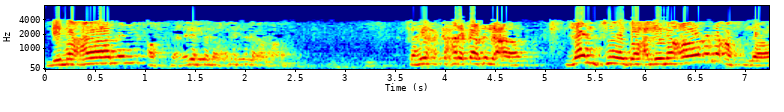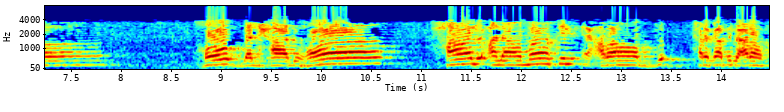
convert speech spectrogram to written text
لمعان أصلا ليس لها ليس لها معان فهي كحركات الإعراب لن توضع لمعان أصلا. خب بل حالها حال علامات الإعراب. حركات الإعراب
